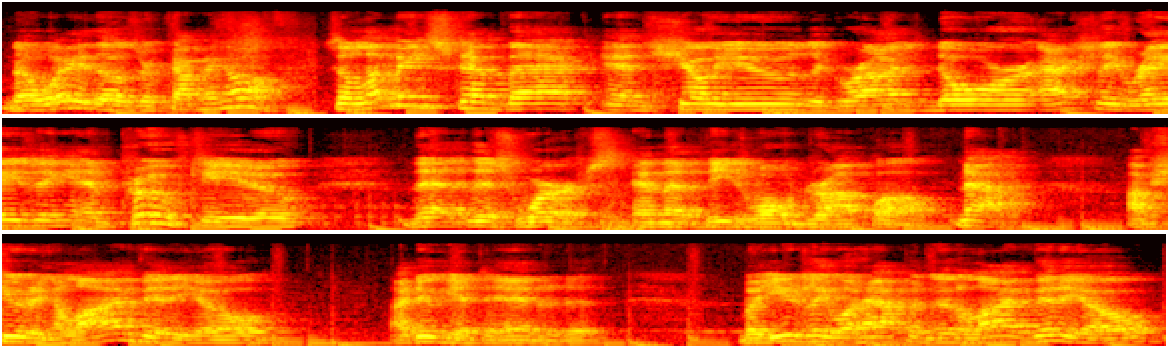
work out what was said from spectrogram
No way those are coming off. So let me step back and show you the garage door actually raising and prove to you that this works and that these won't drop off. Now, I'm shooting a live video. I do get to edit it. But usually what happens in a live video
